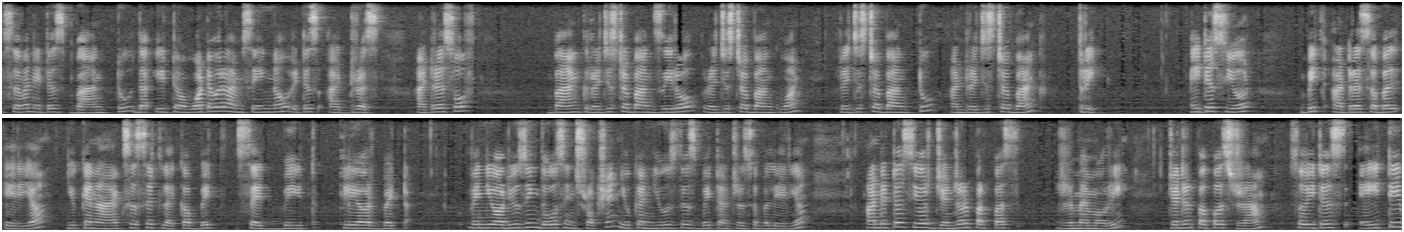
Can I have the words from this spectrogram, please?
17 it is bank 2 the it uh, whatever I am saying now it is address. Address of bank register bank 0 register bank 1 register bank 2 and register bank 3 it is your bit addressable area. You can access it like a bit set bit clear bit when you are using those instruction you can use this bit addressable area. And it is your general purpose memory general purpose RAM. So it is 80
